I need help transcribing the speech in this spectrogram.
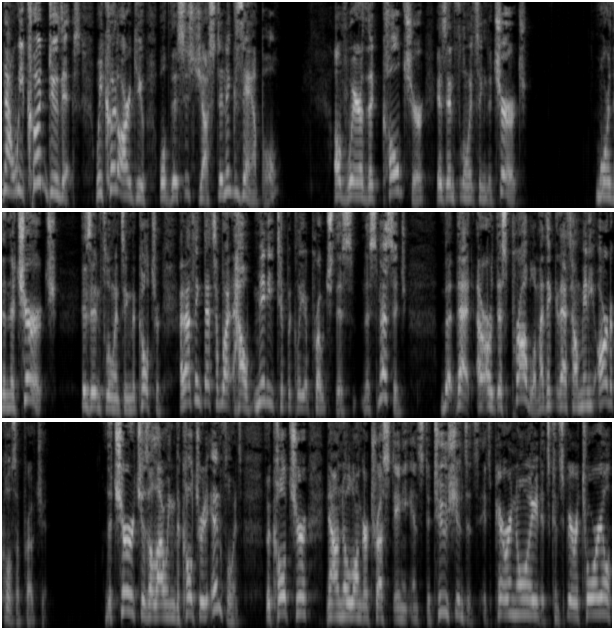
Now we could do this. We could argue, well, this is just an example of where the culture is influencing the church more than the church is influencing the culture. And I think that's what, how many typically approach this, this message, that, that, or this problem. I think that's how many articles approach it. The church is allowing the culture to influence. The culture now no longer trusts any institutions. It's, it's paranoid. It's conspiratorial.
